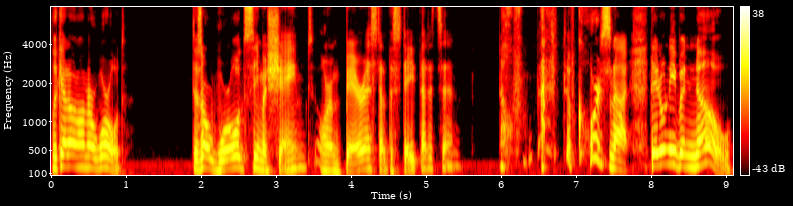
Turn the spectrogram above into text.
Look it on our world. Does our world seem ashamed or embarrassed at the state that it's in? No, of course not. They don't even know.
